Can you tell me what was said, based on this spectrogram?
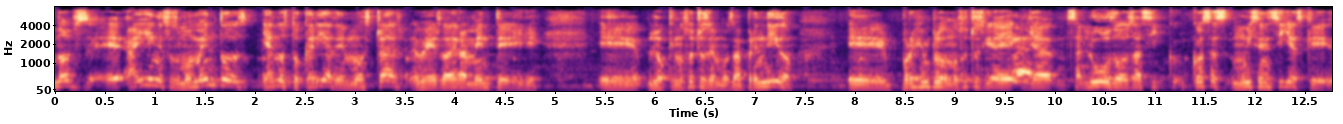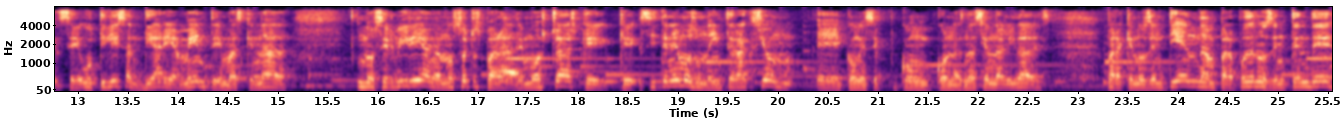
no, pues, eh, ahí en esos momentos ya nos tocaría demostrar verdaderamente eh, lo que nosotros hemos aprendido. Eh, por ejemplo, nosotros ya, saludos, así cosas muy sencillas que se utilizan diariamente, más que nada, nos servirían a nosotros para demostrar que, que sí tenemos una interacción eh, con, ese, con, con, las nacionalidades, para que nos entiendan, para podernos entender.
